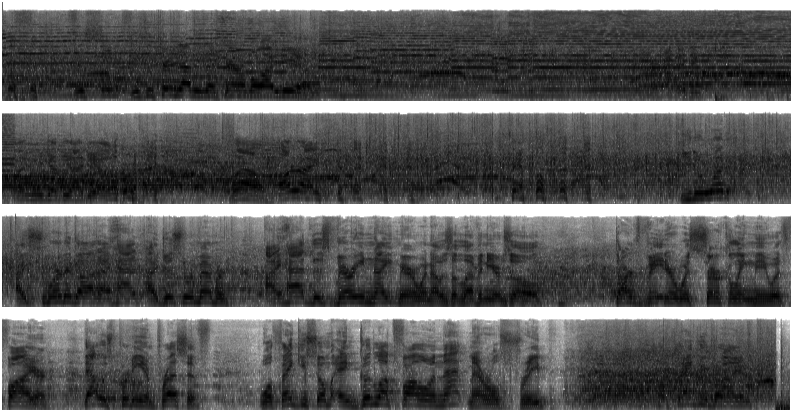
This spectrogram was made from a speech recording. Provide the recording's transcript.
this, seem- this turns out is a terrible idea. All right, I think, I think we get the idea. All right. Wow. All right. you know what? I swear to God, I had. I just remembered. I had this very nightmare when I was 11 years old. Darth Vader was circling me with fire. That was pretty impressive. Well, thank you so much, and good luck following that, Meryl Streep. Brian.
